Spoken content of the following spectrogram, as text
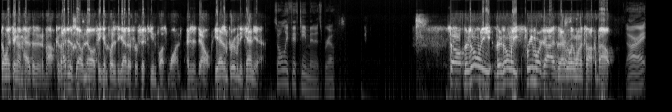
the only thing I'm hesitant about because I just don't know if he can put it together for 15 plus one. I just don't. He hasn't proven he can yet. It's only 15 minutes, bro. So there's only there's only three more guys that I really want to talk about, All right,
